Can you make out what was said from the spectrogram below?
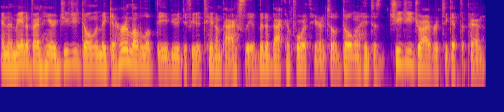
And the main event here, Gigi Dolan making her level up debut, defeated Tatum Paxley. A bit of back and forth here until Dolan hit the Gigi driver to get the pin.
